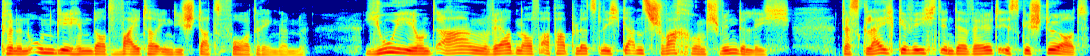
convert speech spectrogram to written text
können ungehindert weiter in die Stadt vordringen. Yui und Aang werden auf Appa plötzlich ganz schwach und schwindelig. Das Gleichgewicht in der Welt ist gestört,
